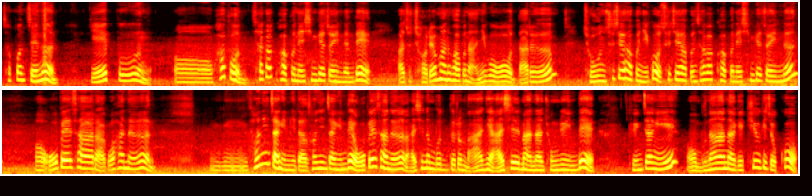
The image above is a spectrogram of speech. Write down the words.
첫 번째는 예쁜 어, 화분 사각 화분에 심겨져 있는데 아주 저렴한 화분 아니고 나름 좋은 수제 화분이고 수제 화분 사각 화분에 심겨져 있는 어, 오베사라고 하는 음, 선인장입니다. 선인장인데 오베사는 아시는 분들은 많이 아실 만한 종류인데 굉장히 어, 무난하게 키우기 좋고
